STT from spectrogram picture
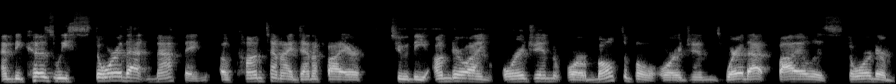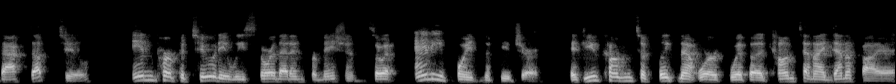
And because we store that mapping of content identifier to the underlying origin or multiple origins where that file is stored or backed up to, in perpetuity, we store that information. So at any point in the future, if you come to Fleek Network with a content identifier,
